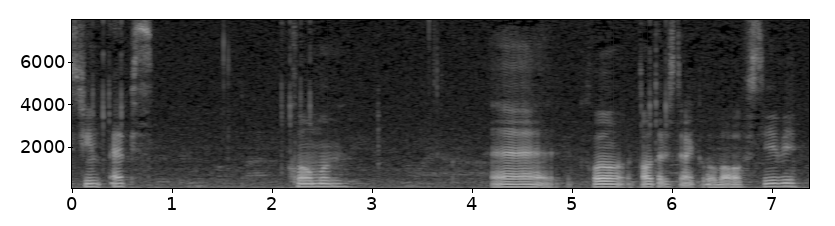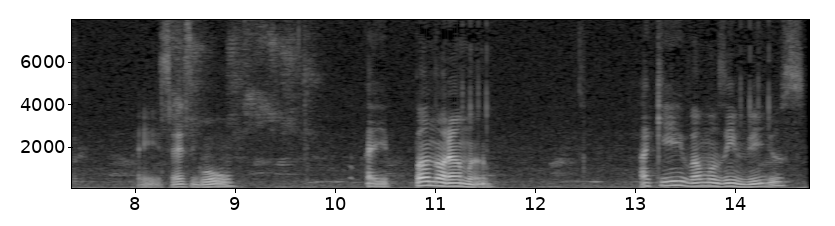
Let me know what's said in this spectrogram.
Steam Apps. Common. É, Counter Strike Global Offensive. Aí CSGO. Aí Panorama. Aqui vamos em vídeos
